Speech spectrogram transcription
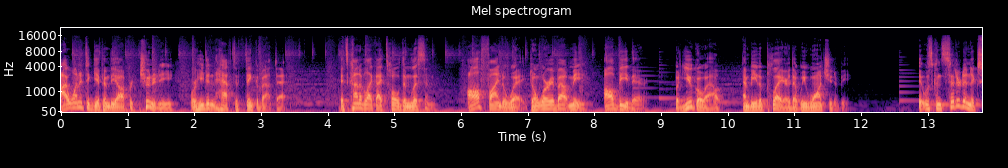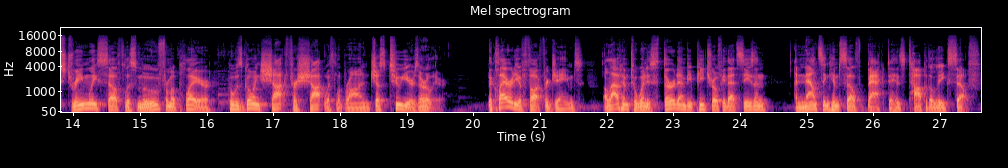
I wanted to give him the opportunity where he didn't have to think about that. It's kind of like I told him, listen, I'll find a way. Don't worry about me. I'll be there. But you go out and be the player that we want you to be. It was considered an extremely selfless move from a player who was going shot for shot with LeBron just two years earlier. The clarity of thought for James allowed him to win his third MVP trophy that season, announcing himself back to his top of the league self.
